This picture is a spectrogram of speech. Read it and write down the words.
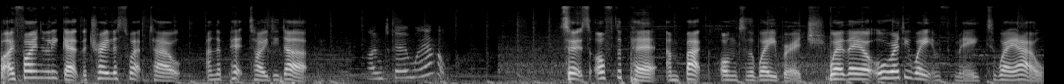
But I finally get the trailer swept out and the pit tidied up. Time to go and weigh out. So it's off the pit and back onto the weighbridge, where they are already waiting for me to weigh out.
